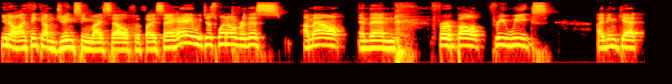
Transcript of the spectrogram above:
you know, I think I'm jinxing myself if I say, hey, we just went over this amount. And then for about three weeks, I didn't get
